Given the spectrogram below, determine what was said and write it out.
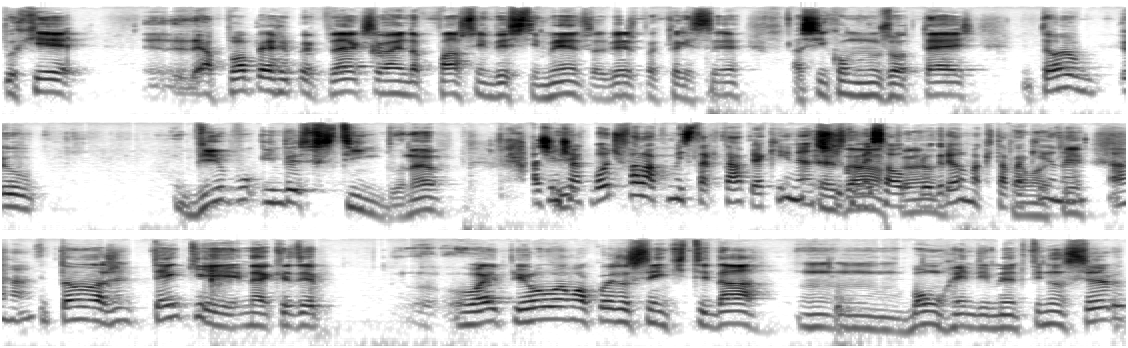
porque a própria Reflex eu ainda faço investimentos, às vezes, para crescer, assim como nos hotéis. Então, eu, eu vivo investindo, né? A gente e... acabou de falar com uma startup aqui, né? Antes Exato, de começar o é. programa, que estava aqui, aqui, né? Uhum. Então, a gente tem que, né, quer dizer, o IPO é uma coisa assim que te dá um, um bom rendimento financeiro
